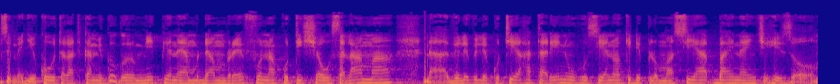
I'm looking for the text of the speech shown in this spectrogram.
zimejikuta katika migogoro mipya na ya muda mrefu na kutishia usalama na vilevile vile kutia hatarini uhusiano wa kidiplomasia baina ya nchi hizo.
